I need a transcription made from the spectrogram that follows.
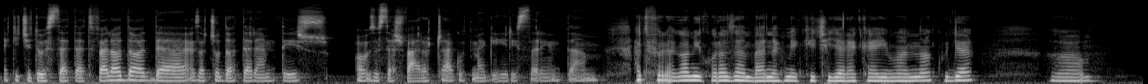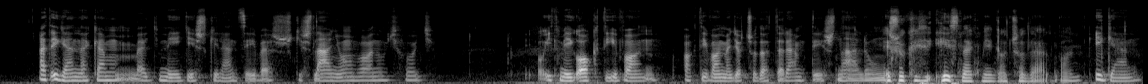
egy kicsit összetett feladat, de ez a csodateremtés az összes fáradtságot megéri szerintem. Hát főleg, amikor az embernek még kicsi gyerekei vannak, ugye? Uh... Hát igen, nekem egy négy és kilenc éves kislányom van, úgyhogy itt még aktívan, aktívan megy a csodateremtés nálunk. És ők hisznek még a csodákban? Igen,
